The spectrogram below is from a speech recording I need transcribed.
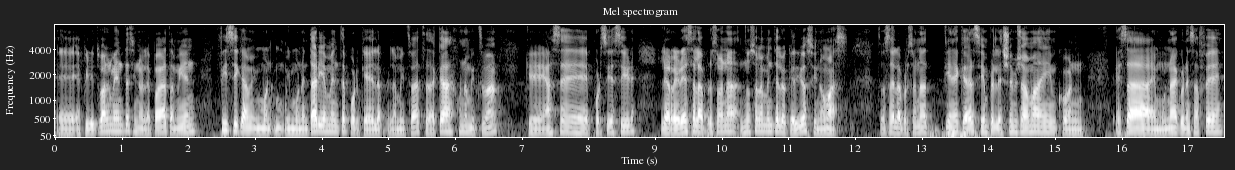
eh, espiritualmente, sino le paga también física y monetariamente, porque la, la mitzvah de acá es una mitzvah que hace, por así decir, le regresa a la persona no solamente lo que dio, sino más. Entonces la persona tiene que dar siempre el Shem Shamaim con esa emuná, con esa fe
